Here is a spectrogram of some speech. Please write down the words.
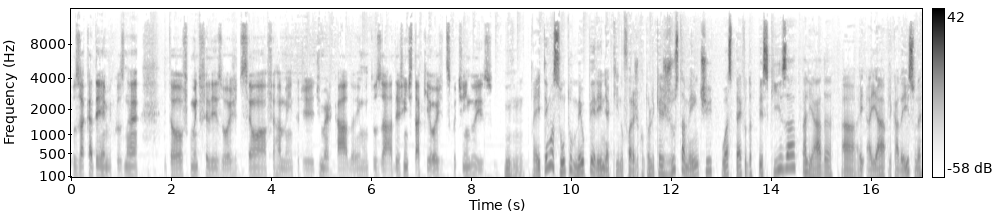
os acadêmicos, né? Então eu fico muito feliz hoje de ser uma ferramenta de, de mercado aí muito usada e a gente está aqui hoje discutindo isso. Uhum. E tem um assunto meio perene aqui no Fora de Controle que é justamente o aspecto da pesquisa aliada à, IA aplicada a isso, né?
